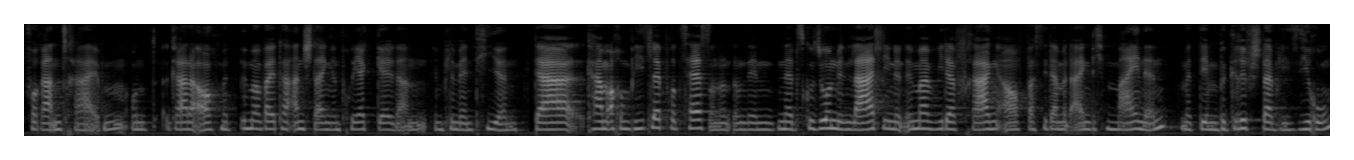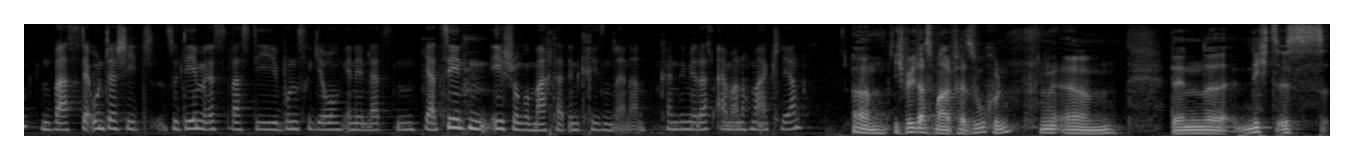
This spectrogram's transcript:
vorantreiben und gerade auch mit immer weiter ansteigenden Projektgeldern implementieren. Da kam auch im Peace Lab Prozess und in, der Diskussion mit den Leitlinien immer wieder Fragen auf, was Sie damit eigentlich meinen mit dem Begriff Stabilisierung und was der Unterschied zu dem ist, was die Bundesregierung in den letzten Jahrzehnten eh schon gemacht hat in Krisen Krisenländern. Können Sie mir das einmal nochmal erklären? Ähm, ich will das mal versuchen. Ähm, denn äh, nichts ist,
